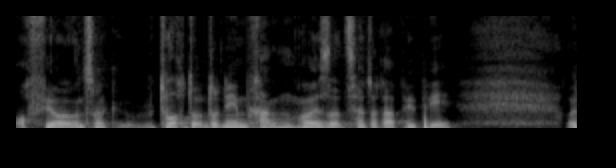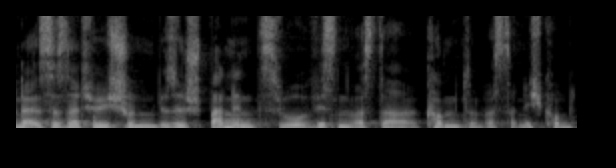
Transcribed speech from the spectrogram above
auch für unsere Tochterunternehmen, Krankenhäuser etc. pp. Und da ist es natürlich schon ein bisschen spannend zu wissen, was da kommt und was da nicht kommt.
